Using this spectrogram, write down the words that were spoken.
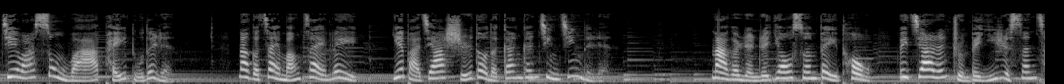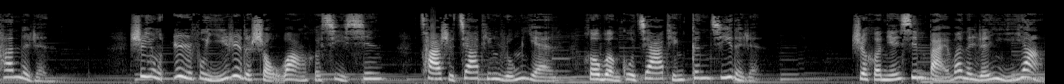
接娃送娃陪读的人，那个再忙再累也把家拾掇得干干净净的人，那个忍着腰酸背痛为家人准备一日三餐的人，是用日复一日的守望和细心擦拭家庭容颜和稳固家庭根基的人。是和年薪百万的人一样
